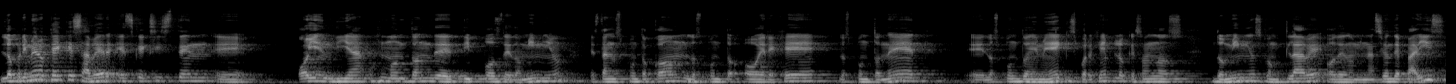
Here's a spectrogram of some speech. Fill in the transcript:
Lo primero que hay que saber es que existen eh, hoy en día un montón de tipos de dominio. Están los .com, los .org, los .net, los .mx, por ejemplo, que son los dominios con clave o denominación de país.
